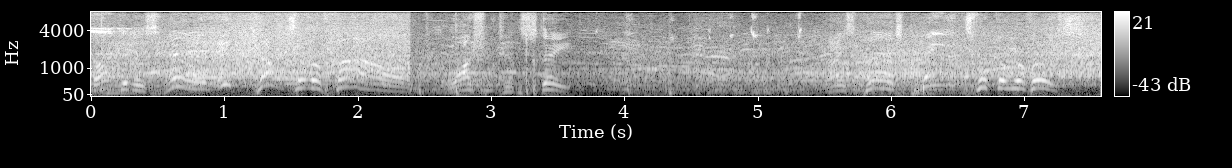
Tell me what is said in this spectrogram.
Duncan is held. It counts on the foul. Washington State. Nice pass. Baynes with the reverse.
